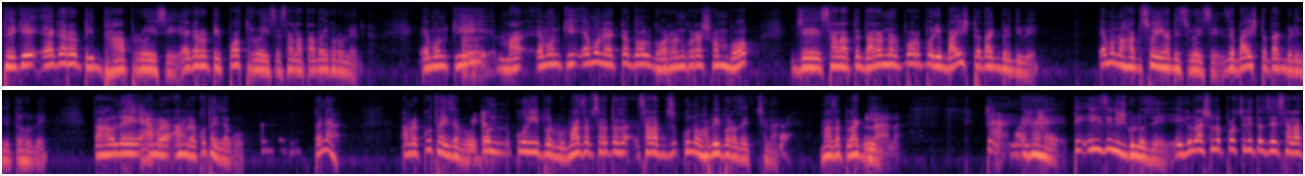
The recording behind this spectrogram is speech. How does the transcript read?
থেকে এগারোটি ধাপ রয়েছে এগারোটি পথ রয়েছে সালাত আদায়করণের এমনকি এমনকি এমন একটা দল গঠন করা সম্ভব যে সালাতে দাঁড়ানোর পরপরই বাইশটা তাকবের দিবে। এমনও হাদিস সহি হাদিস রয়েছে যে বাইশটা তাকবের দিতে হবে। তাহলে আমরা আমরা কোথায় যাব? তাই না? আমরা কোথায় যাব? কোন কোনই পড়ব? মাজাব ছাড়া তো সালাদ কোনোভাবেই পড়া যাচ্ছে না। মাজাব লাগবে না। হ্যাঁ। হ্যাঁ তো এই জিনিসগুলো যে এগুলো আসলে প্রচলিত যে সালাদ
